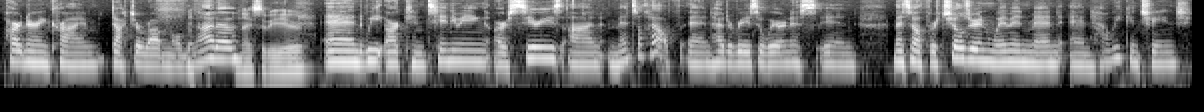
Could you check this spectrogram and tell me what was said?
partner in crime, Dr. Rob Maldonado. nice to be here. And we are continuing our series on mental health and how to raise awareness in mental health for children, women, men, and how we can change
